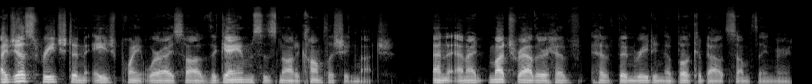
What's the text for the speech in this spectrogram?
I just reached an age point where I saw the games as not accomplishing much. And and I'd much rather have, have been reading a book about something or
